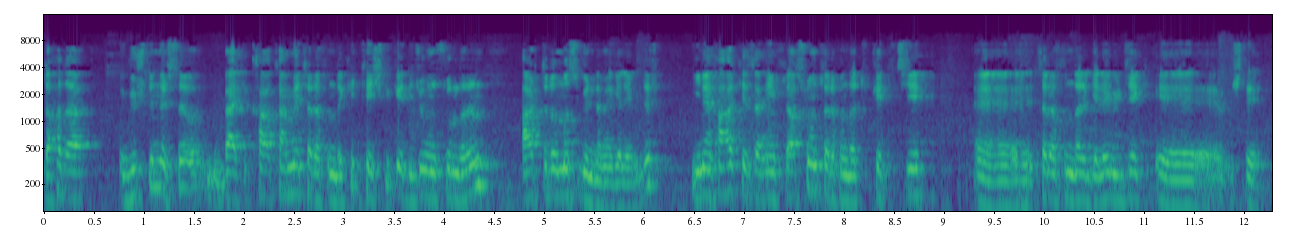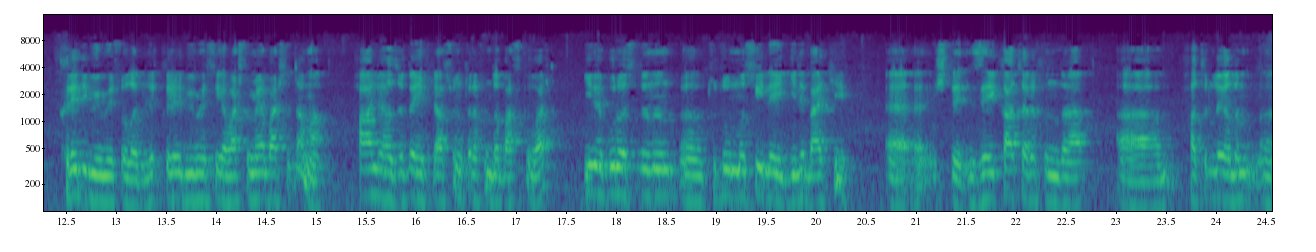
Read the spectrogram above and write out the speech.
daha da güçlenirse belki KKM tarafındaki teşvik edici unsurların arttırılması gündeme gelebilir. Yine hakeza enflasyon tarafında tüketici tarafında gelebilecek işte kredi büyümesi olabilir. Kredi büyümesi yavaşlamaya başladı ama hali hazırda enflasyon tarafında baskı var. Yine burasının tutulması ile ilgili belki ee, işte ZK tarafında e, hatırlayalım e,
